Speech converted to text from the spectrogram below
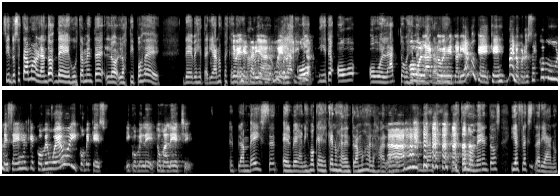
Sí, entonces estábamos hablando de justamente los tipos de, de vegetarianos, pescadores. De vegetarianos, bueno, o, dijiste ovo, ovo lacto vegetariano. Vegetariano, que, que, es, bueno, pero ese es común, ese es el que come huevo y come queso y come le, toma leche el plan based, el veganismo que es el que nos adentramos a los ah. en estos momentos y el flexitariano.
